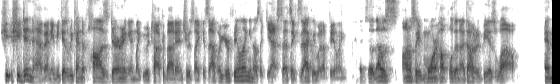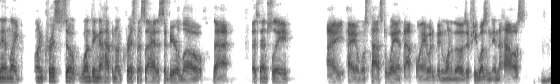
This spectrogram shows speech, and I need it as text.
she she didn't have any because we kind of paused during and like we would talk about it and she was like is that what you're feeling? And i was like yes that's exactly what i'm feeling. And so that was honestly more helpful than i thought it would be as well. And then like on chris so one thing that happened on christmas i had a severe low that essentially I I almost passed away at that point. It would have been one of those if she wasn't in the house. Mm-hmm.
